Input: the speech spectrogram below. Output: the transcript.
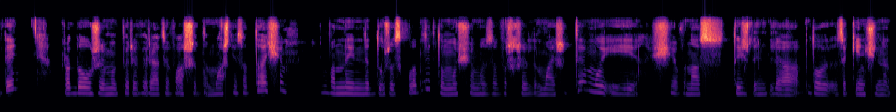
день. Продовжуємо перевіряти ваші домашні задачі. Вони не дуже складні, тому що ми завершили майже тему, і ще в нас тиждень для до закінчення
